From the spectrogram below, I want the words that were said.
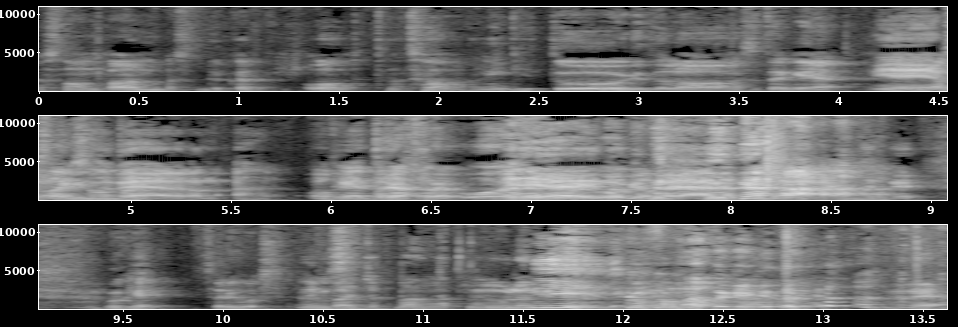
pas nonton pas deket oh ternyata orangnya gitu gitu loh. Maksudnya kayak Iya iya pas lagi nonton kayak kan ah, ini kayak teriak bacot. teriak wah iya gua tuh gitu. kayak ada tuh wah, anjir kayak. Gue kayak sorry bos. Ini bacot banget gue bilang Ih, gue pernah tuh kayak gitu? Gue kayak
